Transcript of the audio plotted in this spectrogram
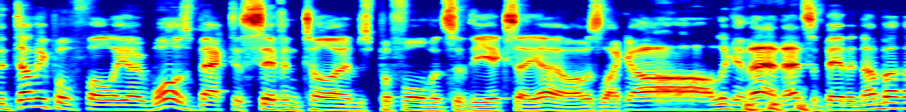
the dummy portfolio was back to seven times performance of the XAO. I was like, oh, look at that. That's a better number.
